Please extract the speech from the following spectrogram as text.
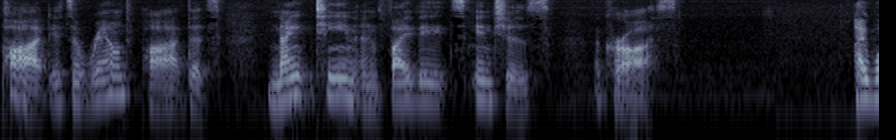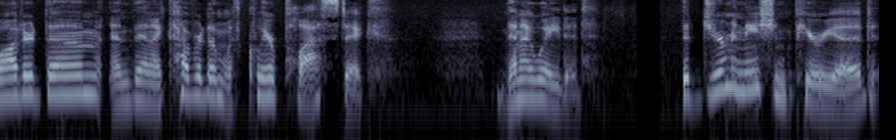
pot. It's a round pot that's 19 and 5 eighths inches across. I watered them and then I covered them with clear plastic. Then I waited. The germination period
